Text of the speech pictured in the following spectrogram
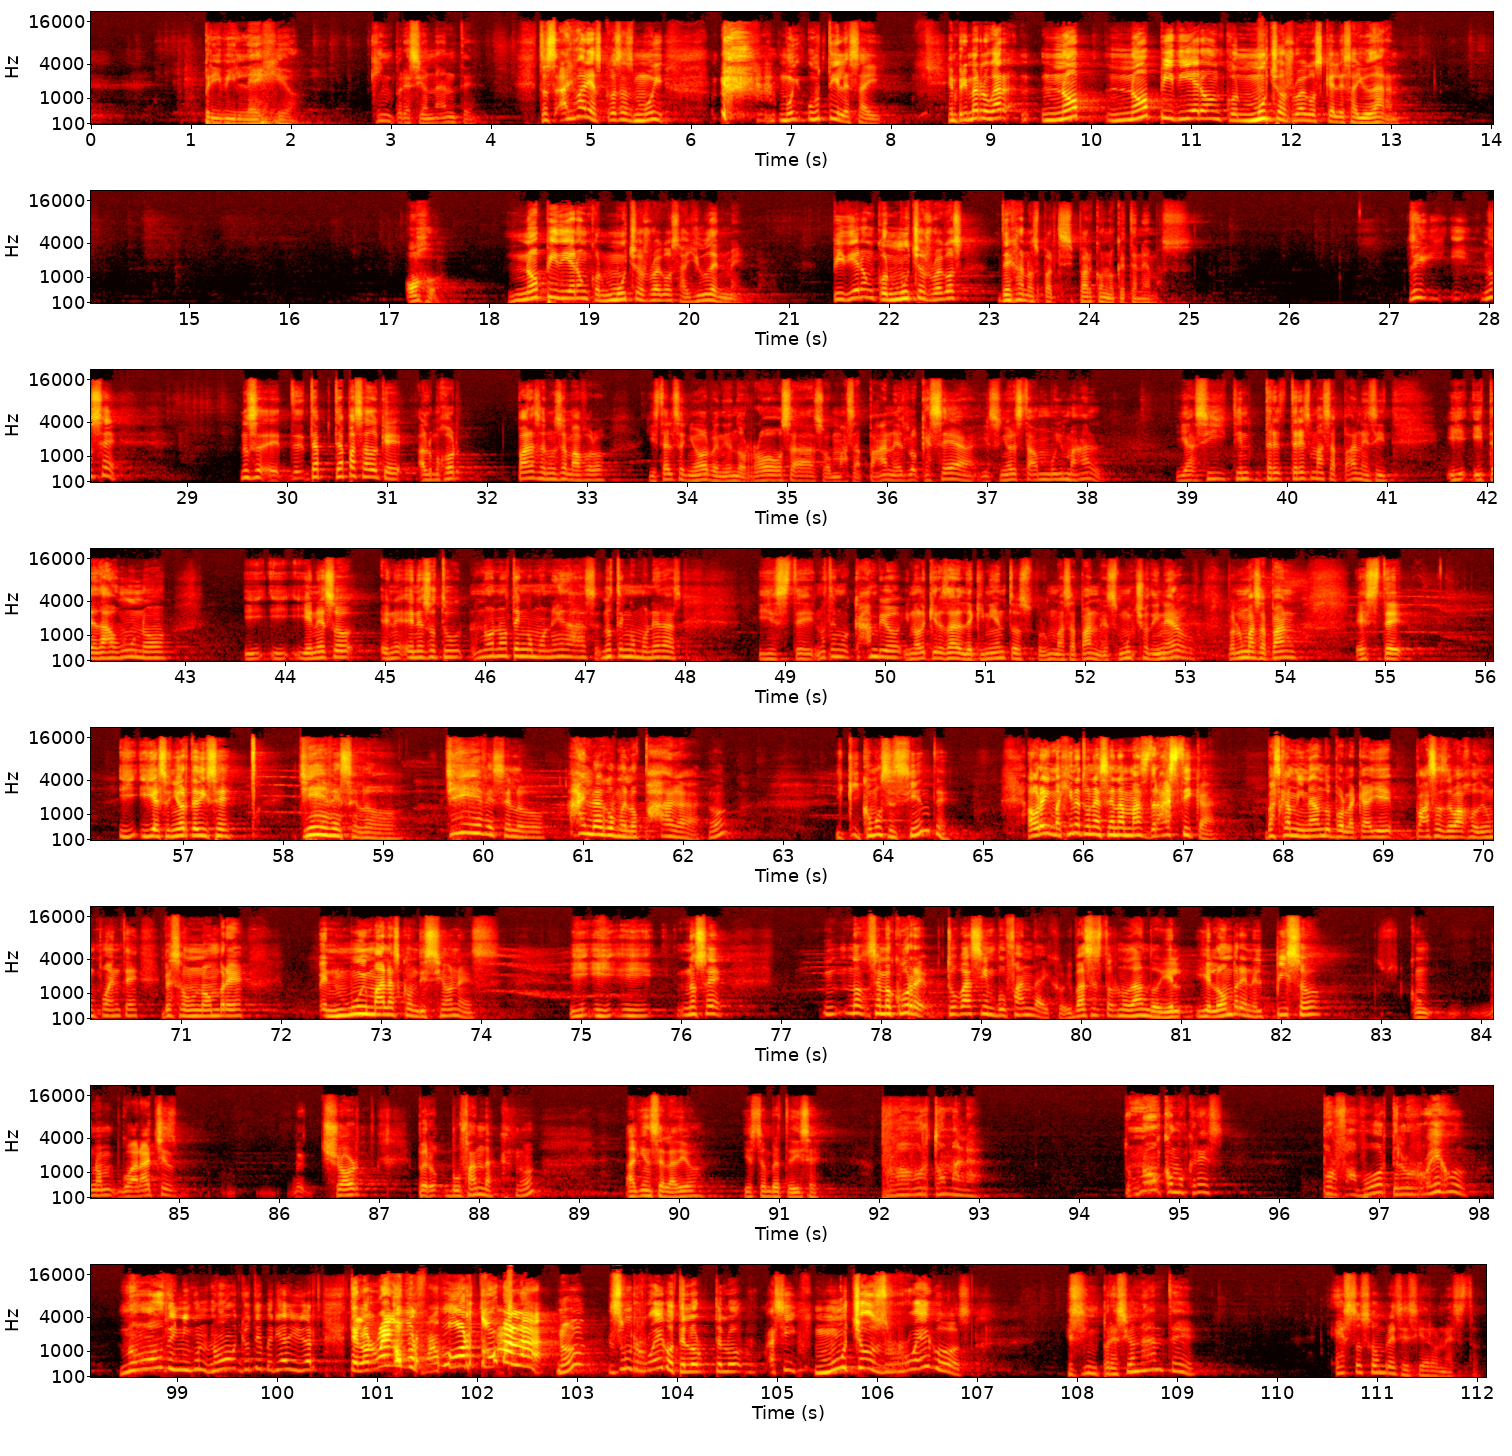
Privilegio. Qué impresionante. Entonces hay varias cosas muy, muy útiles ahí. En primer lugar, no, no pidieron con muchos ruegos que les ayudaran. Ojo, no pidieron con muchos ruegos, ayúdenme. Pidieron con muchos ruegos, déjanos participar con lo que tenemos. No sé, no sé ¿te, ¿te, ha pasado que a lo mejor paras en un semáforo y está el Señor vendiendo rosas o mazapanes, lo que sea, y el Señor está muy mal? Y así tiene tres, mazapanes y, y, te da uno y, en, eso, en, eso tú, no, no tengo monedas, no tengo monedas. Y este, no tengo cambio y no le quieres dar el de 500 por un mazapán, es mucho dinero por un mazapán. Este, y, el Señor te dice, lléveselo, lléveselo, ay, luego me lo paga, ¿no? ¿Y, ¿Y cómo se siente? Ahora imagínate una escena más drástica. Vas caminando por la calle, pasas debajo de un puente, ves a un hombre en muy malas condiciones. Y, no sé, No, se me ocurre, tú vas sin bufanda, hijo, y vas estornudando, y el, y el hombre en el piso, con guaraches, short, pero bufanda, ¿no? Alguien se la dio, y este hombre te dice, por favor, tómala. No, ¿cómo crees? Por favor, te lo ruego. No, de ningún, no, yo debería ayudarte. Te lo ruego, por favor, tómala. ¿No? Es un ruego, te lo, te lo, así, muchos ruegos. Es impresionante. Estos hombres hicieron esto.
